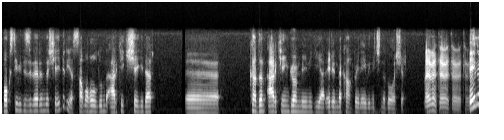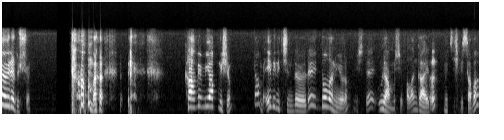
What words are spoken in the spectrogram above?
Fox TV dizilerinde şeydir ya sabah olduğunda erkek işe gider. Ee, kadın erkeğin gömleğini giyer. Elinde kahveyle evin içinde dolaşır. Evet evet evet. evet. Beni öyle düşün. Tamam mı? Kahvemi yapmışım. Tamam mı? Evin içinde öyle dolanıyorum. İşte uyanmışım falan gayet müthiş bir sabah.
